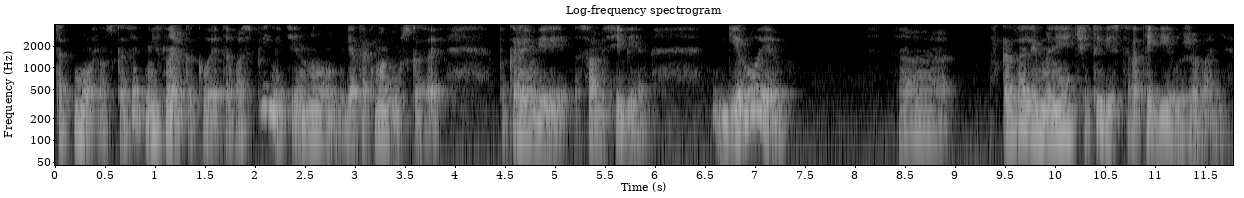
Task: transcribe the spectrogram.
так можно сказать, не знаю, как вы это воспримете, но я так могу сказать, по крайней мере, сам себе. Герои э, сказали мне четыре стратегии выживания.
